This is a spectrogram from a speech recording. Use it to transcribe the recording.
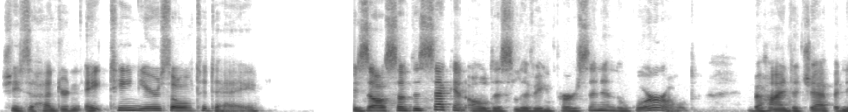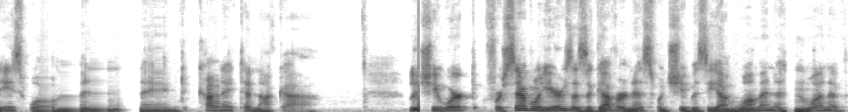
She's 118 years old today. She's also the second oldest living person in the world behind a Japanese woman named Kane Tanaka. She worked for several years as a governess when she was a young woman, and one of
